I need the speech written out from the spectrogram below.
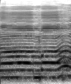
Rama.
